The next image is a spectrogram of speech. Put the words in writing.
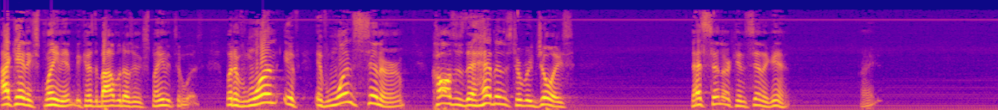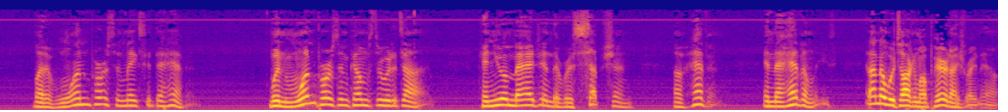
I can't explain it because the Bible doesn't explain it to us. But if one if if one sinner causes the heavens to rejoice, that sinner can sin again. Right? But if one person makes it to heaven, when one person comes through at a time, can you imagine the reception of heaven in the heavenlies? And I know we're talking about paradise right now,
